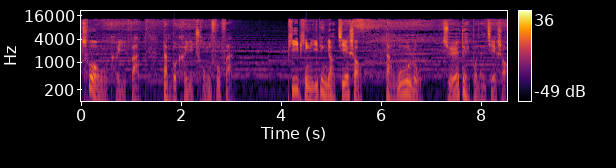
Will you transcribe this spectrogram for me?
错误可以犯，但不可以重复犯。批评一定要接受，但侮辱绝对不能接受。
